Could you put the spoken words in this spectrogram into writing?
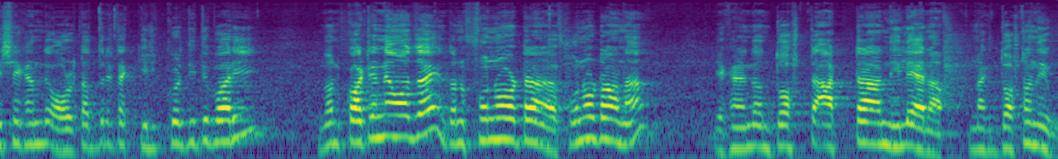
এসে এখান থেকে অল্টার ধরে এটা ক্লিক করে দিতে পারি। ধরুন কয়টা নেওয়া যায়? ধরুন পনেরোটা পনেরোটা না? এখানে ধরুন দশটা আটটা নিলে এনাফ নাকি দশটা নেব।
